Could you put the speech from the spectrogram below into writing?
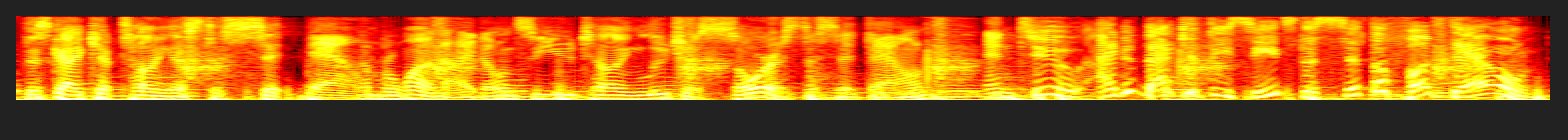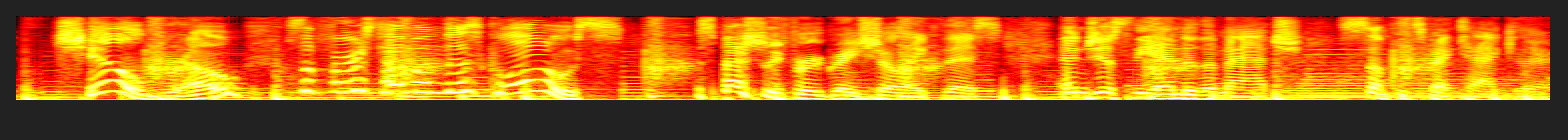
This guy kept telling us to sit down. Number one, I don't see you telling Luchasaurus to sit down. And two, I did not get these seats to sit the fuck down. Chill, bro. It's the first time I'm this close. Especially for a great show like this. And just the end of the match, something spectacular.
